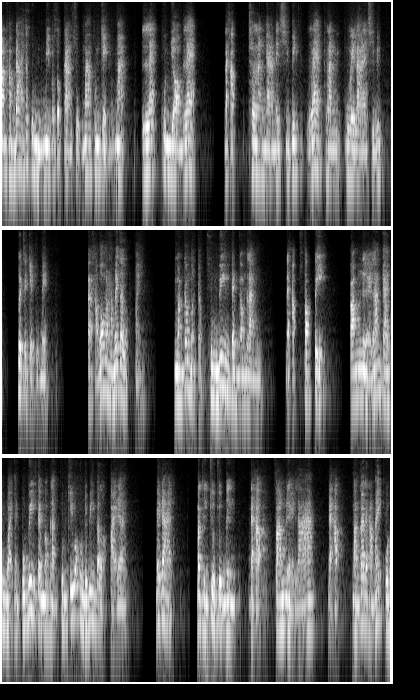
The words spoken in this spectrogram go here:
มันทำได้ถ้าคุณมีประสบการณ์สูงมากคุณเก่งมากๆและคุณยอมแลกนะครับ พลังงานในชีวิตแลกพลังเวลาในชีวิต เพื่อจะเก็บทุกเม็ด แต่ถามว่ามันทำได้ตลอดไหมมันก็เหมือนกับคุณวิ่งเต็มกำลังนะครับสปีดความเหนื่อยร่างกายคุณไหวแค่คุณวิ่งเต็มกำลังคุณคิดว่าคุณจะวิ่งตลอดไปได้ไหมไม่ได้ มันถึงจุดจุดหนึ่งนะครับ ความเหนื่อยล้านะครับ มันก็จะทำให้คุณ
